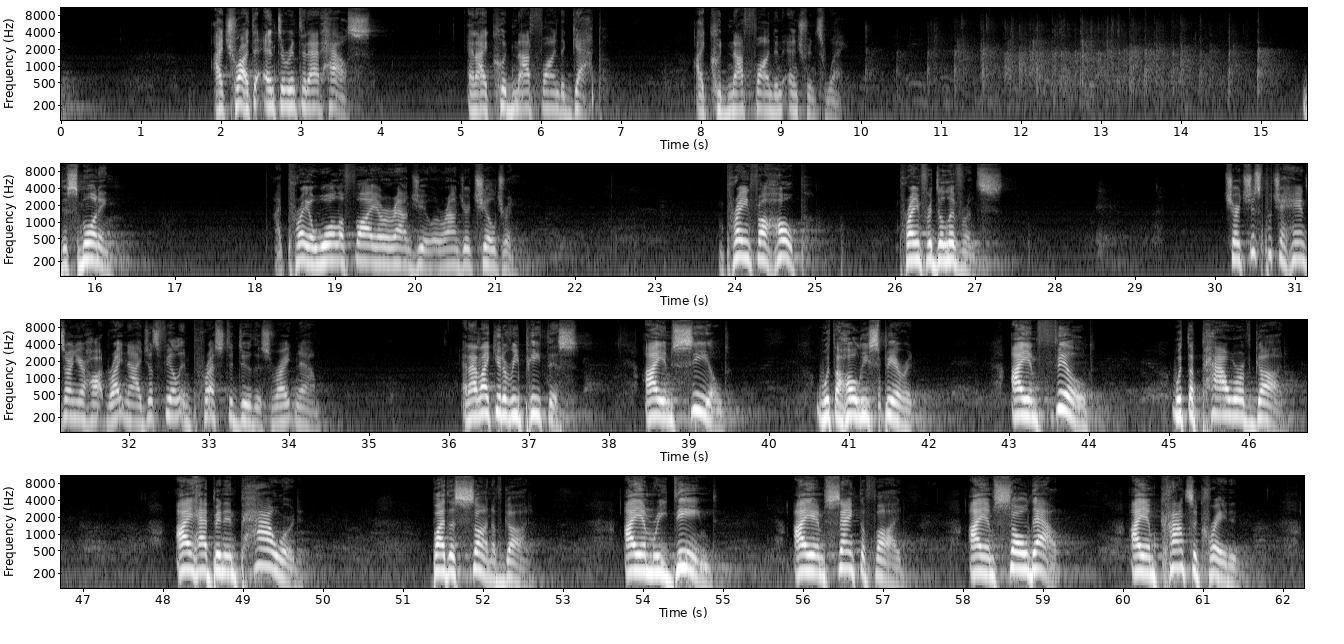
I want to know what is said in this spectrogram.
I tried to enter into that house, and I could not find a gap. I could not find an entranceway. This morning, I pray a wall of fire around you, around your children. I'm praying for hope, praying for deliverance. Church, just put your hands on your heart right now. I just feel impressed to do this right now. And I'd like you to repeat this I am sealed with the Holy Spirit, I am filled with the power of God. I have been empowered by the Son of God. I am redeemed. I am sanctified. I am sold out. I am consecrated.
